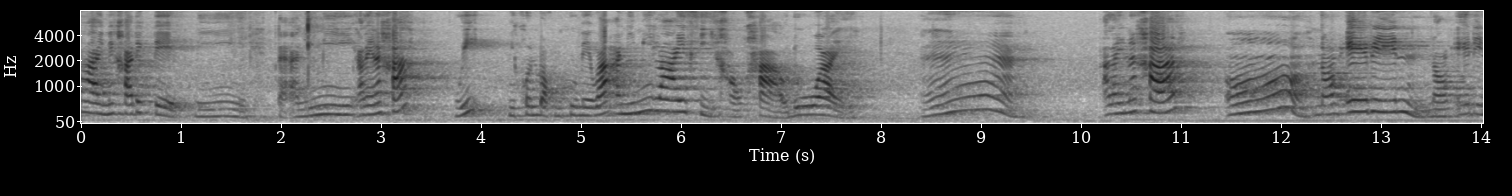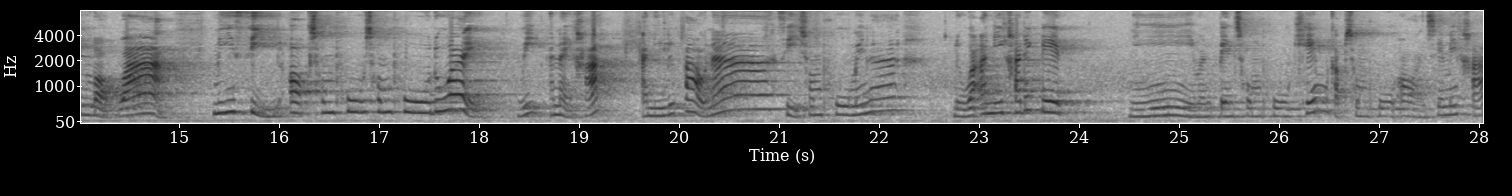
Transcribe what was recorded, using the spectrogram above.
ลายไหมคะเด็กๆ นี่ แต่อันนี้มีอะไรนะคะ วิ มีคนบอกคุณครูเมย์ว่า อันนี้มีลายสีขาวๆด้วยอ่าอะไรนะคะอ๋อน้องเอริน น้องเอรินบอกว่า มีสีออกชมพูชมพูด้วยวิอันไหนคะ อันนี้หรือเปล่านะ สีชมพูไหมนะ หรือว่าอันนี้คะเด็กๆ นี่มันเป็นชมพูเข้มกับชมพูอ่อนใช่ไหมคะ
